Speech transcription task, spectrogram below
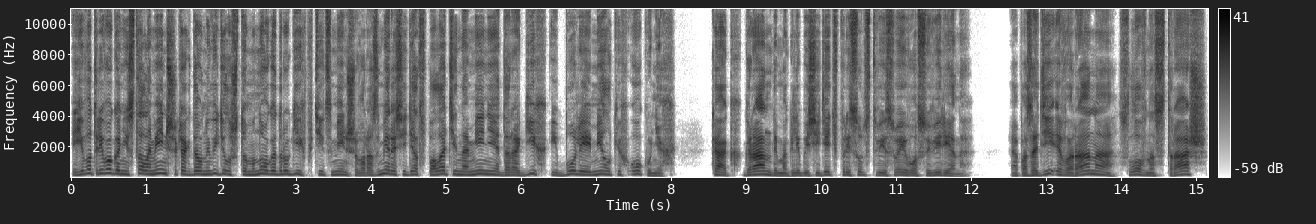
И его тревога не стала меньше, когда он увидел, что много других птиц меньшего размера сидят в палате на менее дорогих и более мелких окунях, как гранды могли бы сидеть в присутствии своего суверена. А позади Эварана, словно страж,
